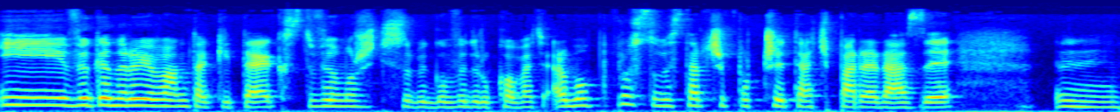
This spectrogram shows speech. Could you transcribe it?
I wygeneruje Wam taki tekst, Wy możecie sobie go wydrukować, albo po prostu wystarczy poczytać parę razy. Mm,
